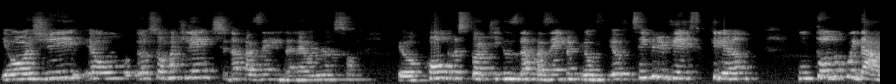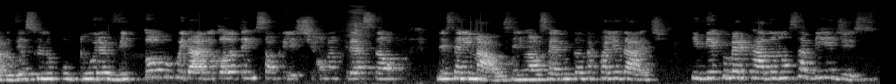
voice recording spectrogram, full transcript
e hoje eu, eu sou uma cliente da fazenda, né? Hoje eu sou eu compro os porquinhos da fazenda, eu, eu sempre vi eles criando com todo o cuidado, vi a suinocultura, vi todo o cuidado, toda a atenção que eles tinham na criação desse animal. Esse animal saia com tanta qualidade. E via que o mercado não sabia disso.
